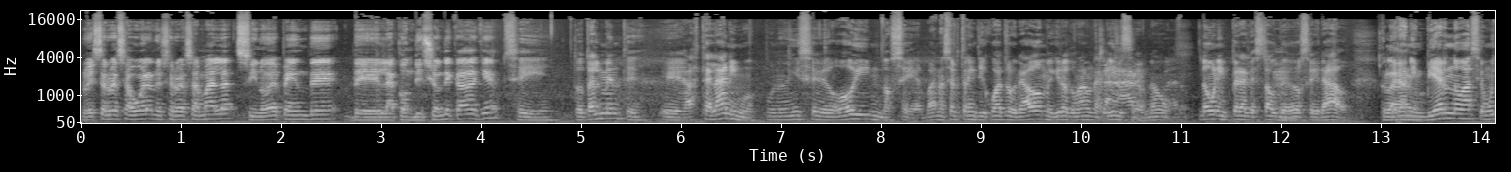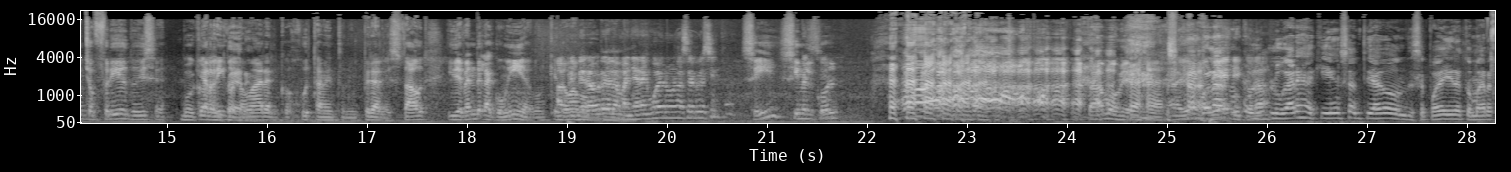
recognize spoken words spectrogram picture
no hay cerveza buena, no hay cerveza mala, sino depende de la condición de cada quien. Sí, totalmente. Eh, hasta el ánimo. Uno dice, hoy, no sé, van a ser 34 grados, me quiero tomar una Claro, Pilsner, ¿no? claro. No un Imperial Stout de 12 grados. Claro. Pero en invierno hace mucho frío y tú dices, Voy qué el rico tomar algo- justamente un Imperial Stout. Y depende de la comida, con qué ¿A lo vamos primera hora de la mañana es bueno una cervecita? Sí, sin alcohol. Estábamos bien. Nicolás, lugares aquí en Santiago donde se puede ir a tomar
